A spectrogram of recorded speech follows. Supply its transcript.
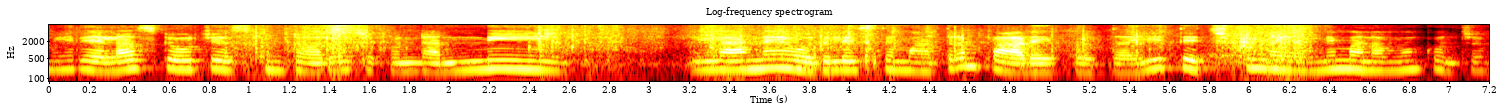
మీరు ఎలా స్టోర్ చేసుకుంటారో చెప్పండి. అన్నీ ఇలానే వదిలేస్తే మాత్రం పాడైపోతాయి. తెచ్చుకున్నవన్నీ మనము కొంచెం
